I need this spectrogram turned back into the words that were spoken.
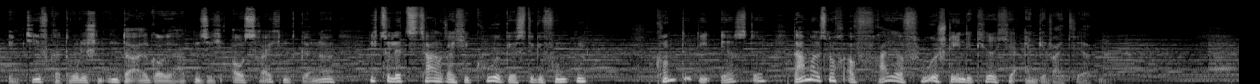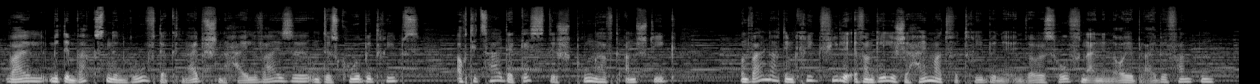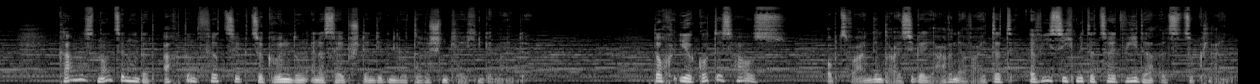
im tiefkatholischen Unterallgäu hatten sich ausreichend Gönner, nicht zuletzt zahlreiche Kurgäste gefunden, konnte die erste, damals noch auf freier Flur stehende Kirche eingeweiht werden. Weil mit dem wachsenden Ruf der Kneipschen Heilweise und des Kurbetriebs auch die Zahl der Gäste sprunghaft anstieg und weil nach dem Krieg viele evangelische Heimatvertriebene in Wörishofen eine neue Bleibe fanden, kam es 1948 zur Gründung einer selbstständigen lutherischen Kirchengemeinde. Doch ihr Gotteshaus, ob zwar in den 30er Jahren erweitert, erwies sich mit der Zeit wieder als zu klein.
